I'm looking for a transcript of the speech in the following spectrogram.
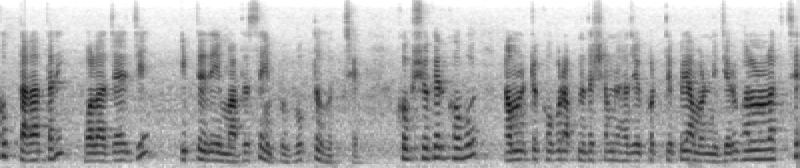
খুব তাড়াতাড়ি বলা যায় যে ইত্যাদি মাদ্রাসা ইম্প্রভুক্ত হচ্ছে। খুব সুখের খবর। এমন একটা খবর আপনাদের সামনে হাজির করতে পেরে আমার নিজেরও ভালো লাগছে।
